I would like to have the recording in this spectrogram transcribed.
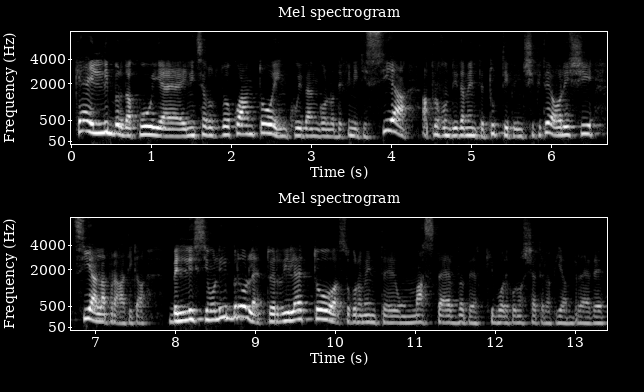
che è il libro da cui è iniziato tutto quanto e in cui vengono definiti sia approfonditamente tutti i principi teorici, sia la pratica. Bellissimo libro, letto e riletto, sicuramente un must have per chi vuole conoscere terapia breve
